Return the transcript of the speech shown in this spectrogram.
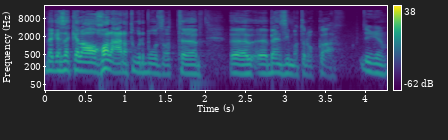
meg ezekkel a halára turbózott ö, ö, ö, benzinmotorokkal. Igen.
